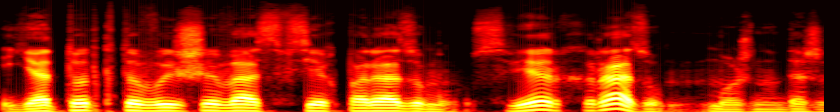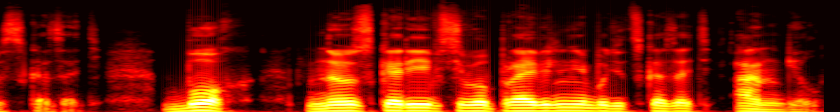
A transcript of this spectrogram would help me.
я тот, кто выше вас всех по разуму, сверхразум, можно даже сказать. Бог, но, скорее всего, правильнее будет сказать ангел.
